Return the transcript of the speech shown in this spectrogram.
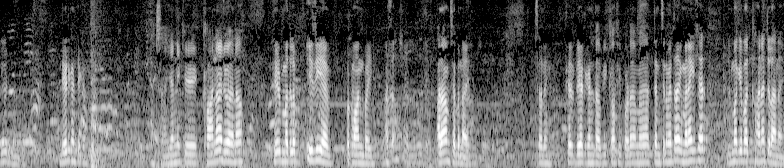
डेढ़ घंटे। डेढ़ घंटे का? अच्छा यानी कि खाना जो है ना फिर मतलब इजी है पकवान भाई। आराम से बनाए। चले फिर डेढ़ घंटा भी काफ़ी पड़ा मैं टेंशन में था मैंने कि शायद जुम्मे के बाद खाना चलाना है।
